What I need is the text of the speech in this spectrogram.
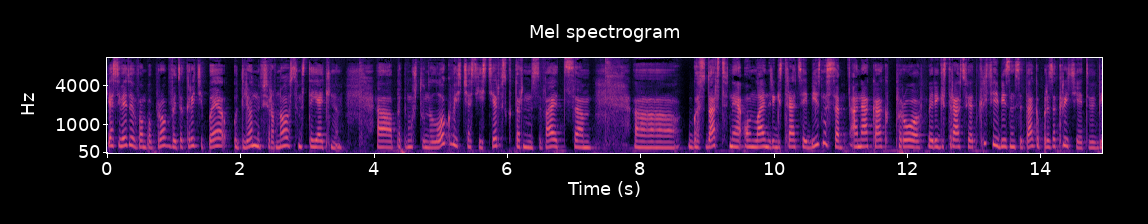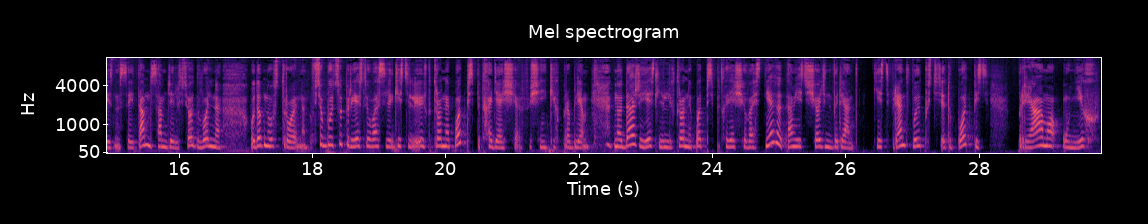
я советую вам попробовать закрыть ИП удаленно все равно самостоятельно. А, потому что у налоговой сейчас есть сервис, который называется называется э, государственная онлайн-регистрация бизнеса. Она как про регистрацию и открытие бизнеса, так и про закрытие этого бизнеса. И там на самом деле все довольно удобно устроено. Все будет супер, если у вас есть электронная подпись подходящая, вообще никаких проблем. Но даже если электронной подписи подходящей у вас нет, там есть еще один вариант. Есть вариант выпустить эту подпись прямо у них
